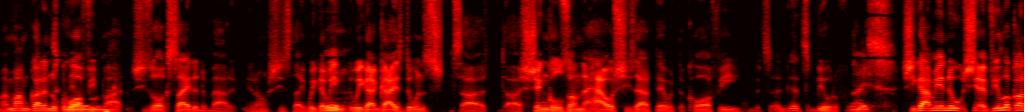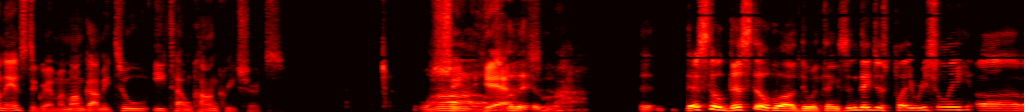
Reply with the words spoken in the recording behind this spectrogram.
my mom got a new It's coffee pot. She's all excited about it. You know, she's like, we got we, Mm. we got guys doing uh, uh, shingles on the house. She's out there with the coffee. It's it's beautiful. nice She got me a new. She, if you look on the Instagram, my mom got me two E Town Concrete shirts. wow yeah. Are they, they're still they're still uh, doing things didn't they just play recently uh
